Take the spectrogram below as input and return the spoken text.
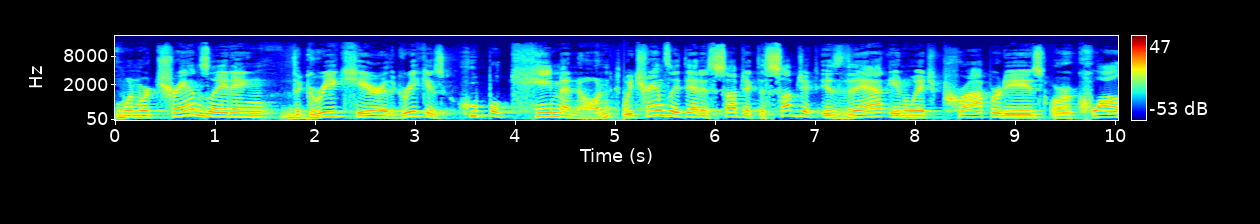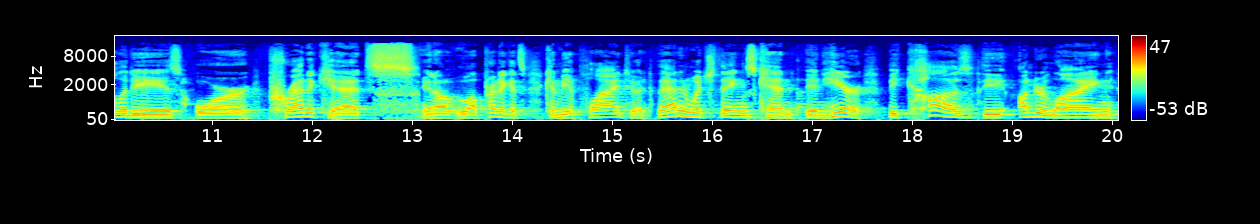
When we're translating the Greek here, the Greek is hupokeimenon. We translate that as subject. The subject is that in which properties or qualities or predicates, you know, well, predicates can be applied to it. That in which things can inhere because the underlying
